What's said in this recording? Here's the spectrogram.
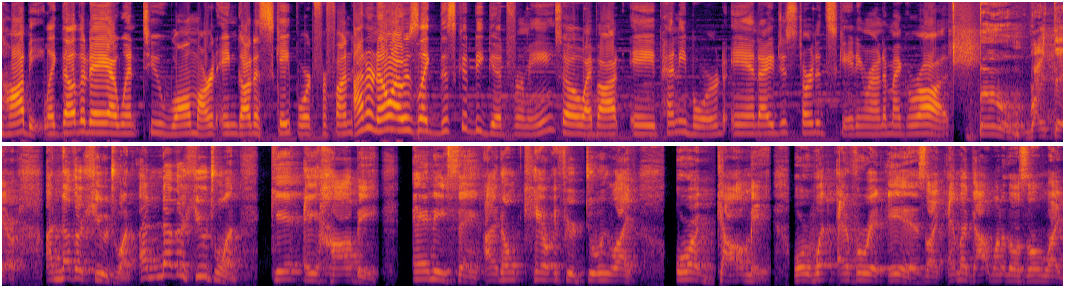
hobby. Like the other day I went to Walmart and got a skateboard for fun. I don't know, I was like, this could be good for me. So I bought a penny board and I just started skating around in my garage. Boom, right there. Another huge one, another huge one. Get a hobby, anything. I don't care if you're doing like origami or whatever it is. Like Emma got one of those little like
